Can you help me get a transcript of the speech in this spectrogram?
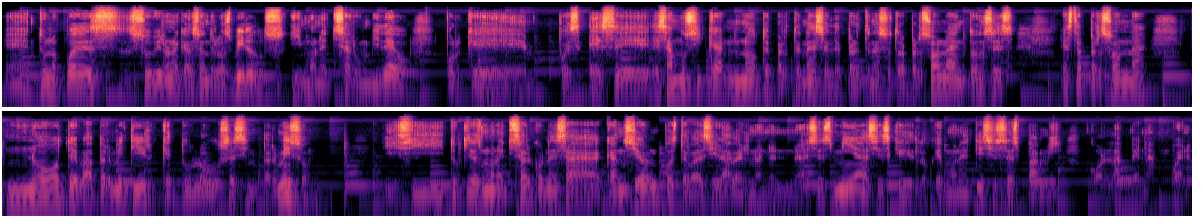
eh, tú no puedes subir una canción de los Beatles y monetizar un video porque pues esa música no te pertenece, le pertenece a otra persona. Entonces esta persona no te va a permitir que tú lo uses sin permiso. Y si tú quieres monetizar con esa canción, pues te va a decir, a ver, no, no, no, esa es mía, así es que lo que monetices es para mí, con la pena. Bueno,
